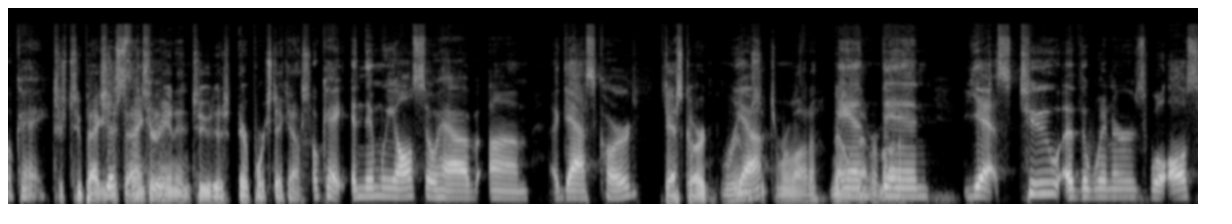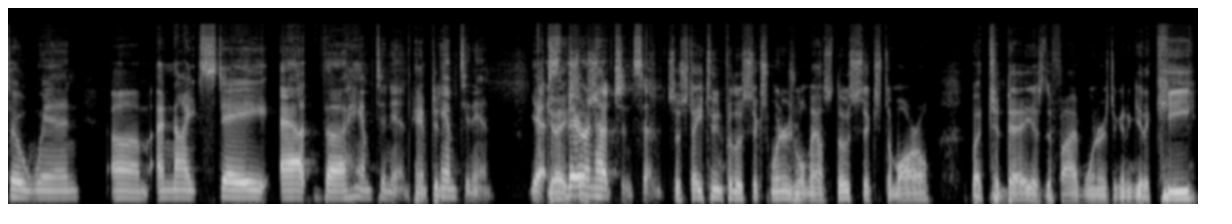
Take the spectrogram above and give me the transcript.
Okay. Just two packages Just to Anchor two. Inn and two to Airport Steakhouse. Okay. And then we also have um, a gas card. Gas card rooms Yeah. to Ramada. No, and not Ramada. then, yes, two of the winners will also win um, a night stay at the Hampton Inn. Hampton. Inn. Hampton Inn. Yes, Okay, there so in Hutchinson. So stay tuned for those six winners. We'll announce those six tomorrow. But today is the five winners. They're going to get a key.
